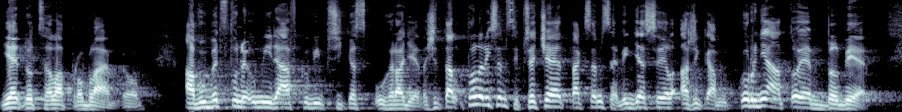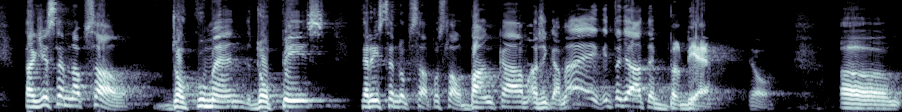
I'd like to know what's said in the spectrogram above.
je docela problém. Jo. A vůbec to neumí dávkový příkaz k uhradě. Takže ta, tohle, když jsem si přečet, tak jsem se vyděsil a říkám, kurňa, to je blbě. Takže jsem napsal dokument, dopis, který jsem dopsal, poslal bankám a říkám, hej, vy to děláte blbě. Jo. Ehm,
